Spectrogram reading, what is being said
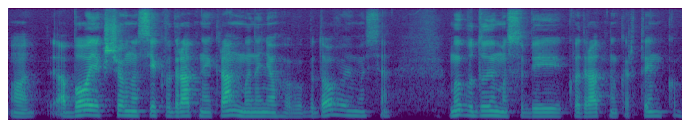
От. Або якщо в нас є квадратний екран, ми на нього вибудовуємося. Ми будуємо собі квадратну картинку.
